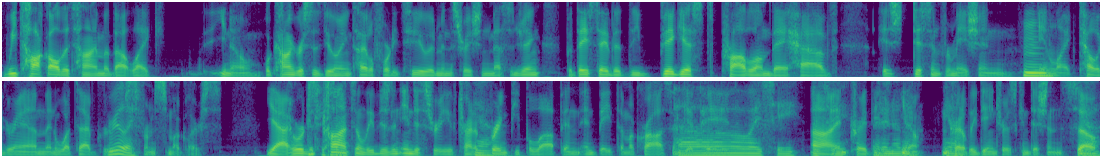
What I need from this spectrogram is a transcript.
we talk all the time about like you know what congress is doing title 42 administration messaging but they say that the biggest problem they have is disinformation Hmm. in like telegram and whatsapp groups Really? from smugglers yeah who are just constantly there's an industry of trying to bring people up and, and bait them across and get paid Oh, I see. I uh, see. and create these didn't you know know. Yeah. incredibly dangerous conditions so Yeah.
